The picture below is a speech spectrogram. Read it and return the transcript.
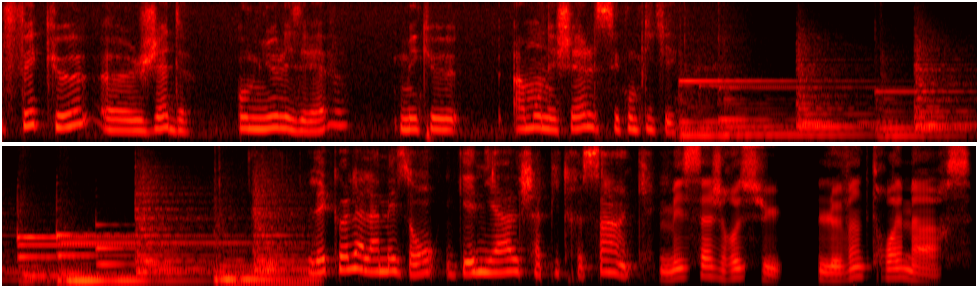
fait que euh, j'aide au mieux les élèves, mais que à mon échelle, c'est compliqué. L'école à la maison, Génial, chapitre 5. Message reçu le 23 mars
